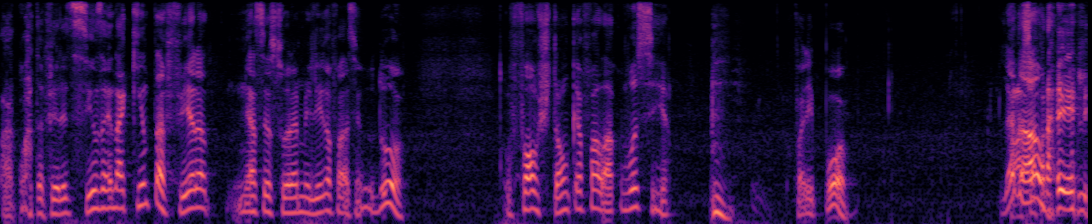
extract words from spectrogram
a quarta-feira de cinza, aí na quinta-feira minha assessora me liga e fala assim: Dudu, o Faustão quer falar com você. Eu falei, pô. Legal, Passa pra ele.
